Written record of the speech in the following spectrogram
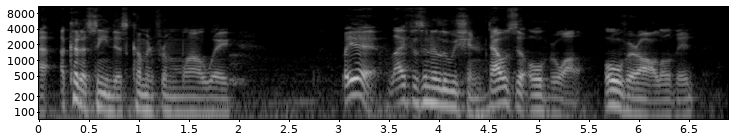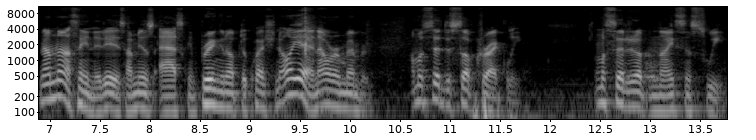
I, I could have seen this coming from a mile away. But yeah, life is an illusion. That was the overall overall of it. And I'm not saying it is. I'm just asking, bringing up the question. Oh yeah, now I remember. I'm gonna set this up correctly. I'm gonna set it up nice and sweet.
